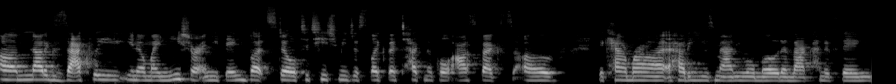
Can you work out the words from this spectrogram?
um, not exactly, you know, my niche or anything, but still to teach me just like the technical aspects of the camera, how to use manual mode, and that kind of thing.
